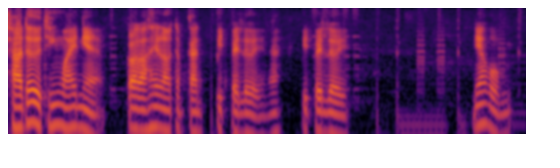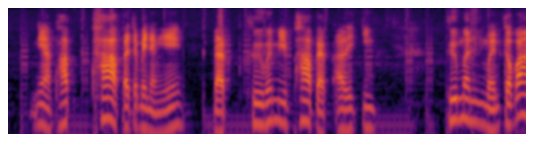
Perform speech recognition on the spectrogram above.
ชาร์เดอร์ทิ้งไว้เนี่ย ก็เราให้เราทำการปิดไปเลยนะ ปิดไปเลย เนี่ยผมเนี่ยภาพภาพมันจะเป็นอย่างนี้ แบบคือไม่มีภาพแบบอะไรจริง คือมันเหมือนกับว่า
